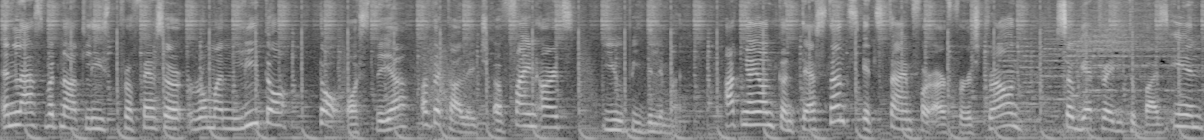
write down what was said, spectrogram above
And last but not least, Professor Romanlito To Austria of the College of Fine Arts, UP Diliman. At ngayon, contestants, it's time for our first round. So get ready to buzz in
